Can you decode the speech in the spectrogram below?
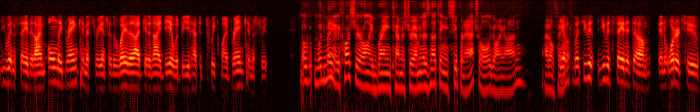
you wouldn't say that I'm only brain chemistry, and so the way that I'd get an idea would be you'd have to tweak my brain chemistry. Well, what do you mean? Of course, you're only brain chemistry. I mean, there's nothing supernatural going on. I don't think. Yeah, but, you would you would say that um, in order to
